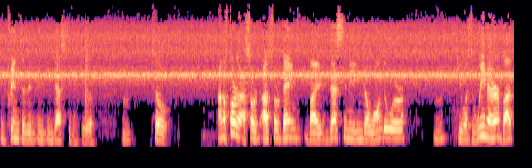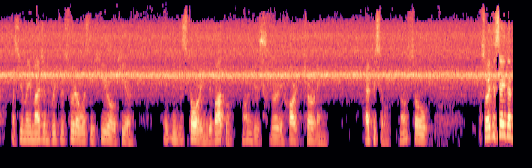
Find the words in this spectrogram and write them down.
imprinted in, in, in, destiny, if you will. Mm? So, and of course, as, or, as, ordained by destiny, Indra won the war. Mm? He was the winner, but as you may imagine, Vritrasura was the hero here in the story, in the battle, no? in this very heart-turning episode. No? So, so it is said that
